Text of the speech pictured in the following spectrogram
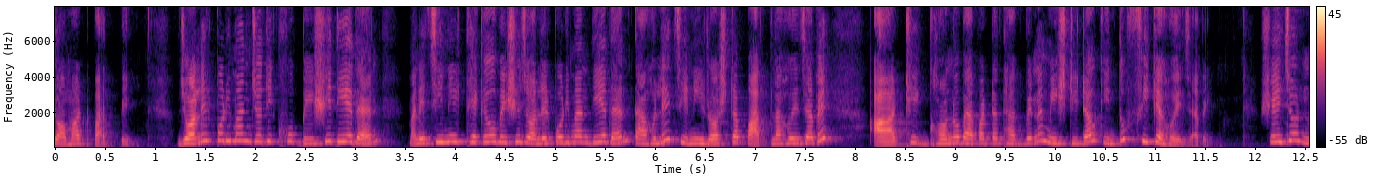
জমাট বাঁধবে। জলের পরিমাণ যদি খুব বেশি দিয়ে দেন মানে চিনির থেকেও বেশি জলের পরিমাণ দিয়ে দেন, তাহলে চিনির রসটা পাতলা হয়ে যাবে আর ঠিক ঘন ব্যাপারটা থাকবে না, মিষ্টিটাও কিন্তু ফিকে হয়ে যাবে। সেই জন্য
